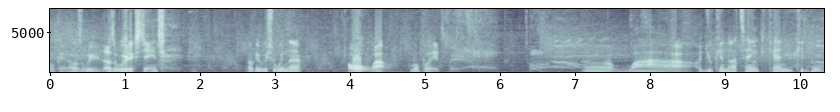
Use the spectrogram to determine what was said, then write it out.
Okay, that was weird. That was a weird exchange. okay, we should win that. Oh, wow. Well played. Uh, wow. You cannot tank, can you, Kid Buu?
